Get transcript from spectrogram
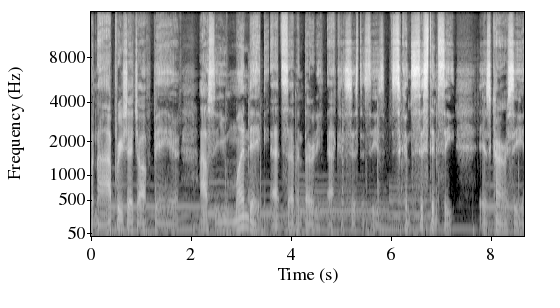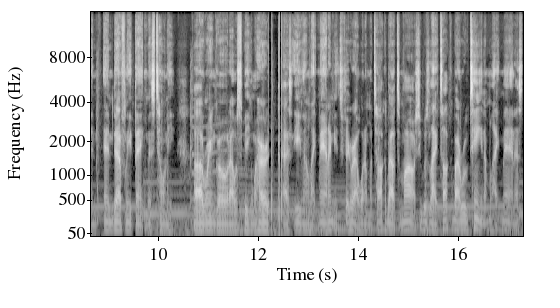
But nah, I appreciate y'all for being here. I'll see you Monday at 7:30 at consistencies. Consistency is currency, and and definitely thank Miss Tony uh, Ringold. I was speaking with her last evening. I'm like, man, I need to figure out what I'm gonna talk about tomorrow. She was like, talk about routine. I'm like, man, that's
